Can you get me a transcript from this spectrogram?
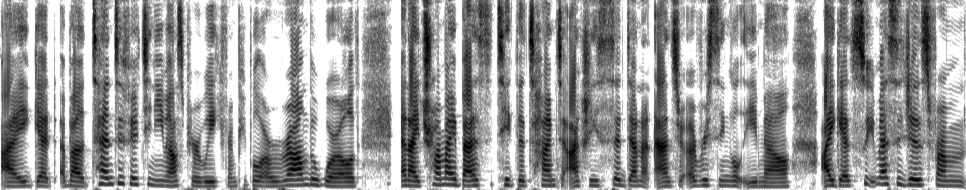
I get about 10 to 15 emails per week from people around the world, and I try my best to take the time to actually sit down and answer every single email. I get sweet messages from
